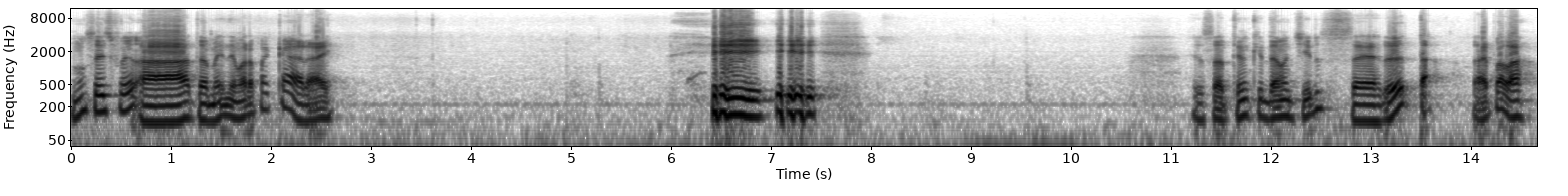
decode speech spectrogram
Não sei se foi... Ah, também demora pra caralho. Eu só tenho que dar um tiro certo. Eita, vai pra lá.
